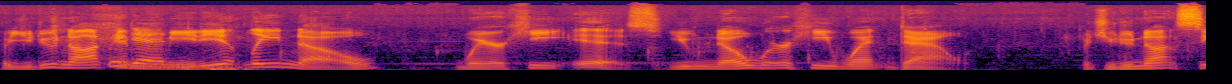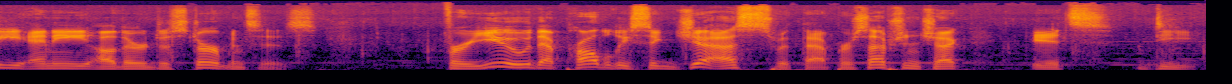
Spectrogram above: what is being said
but you do not We did. immediately know where he is. You know where he went down, but you do not see any other disturbances. For you, that probably suggests, with that perception check, it's deep.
